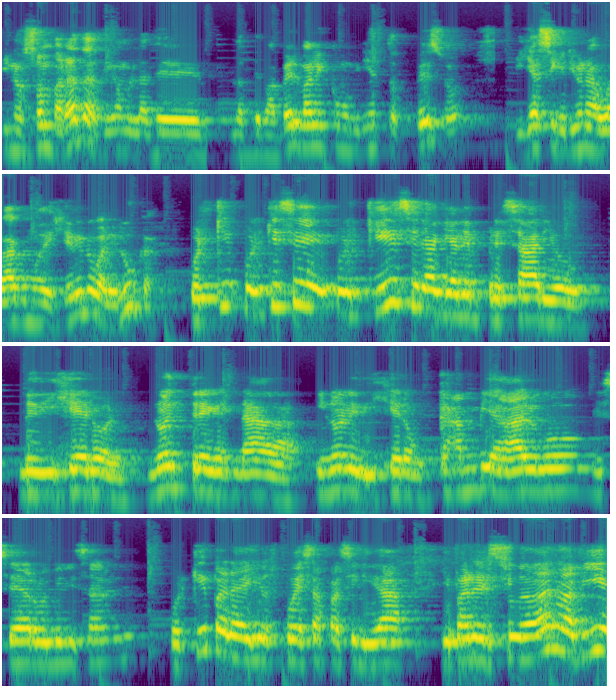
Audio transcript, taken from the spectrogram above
y no son baratas, digamos, las de, las de papel valen como 500 pesos. Y ya si quería una hueá como de género, vale lucas. ¿Por qué, por, qué se, ¿Por qué será que al empresario le dijeron no entregues nada y no le dijeron cambia algo que sea reutilizable? ¿Por qué para ellos fue esa facilidad y para el ciudadano a pie,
